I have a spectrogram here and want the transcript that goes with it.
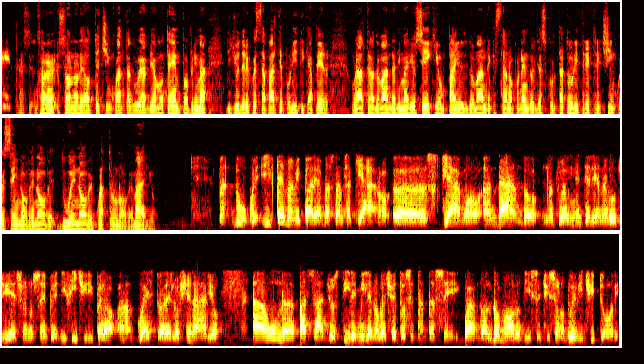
inizio. Eh sono, sono, le 8.52, abbiamo tempo prima di chiudere questa parte politica per un'altra domanda di Mario Secchi, un paio di domande che stanno ponendo gli ascoltatori 335 699 2949. Mario. Ma dunque, il tema mi pare abbastanza chiaro. Uh, stiamo andando, naturalmente le analogie sono sempre difficili, però uh, questo è lo scenario, a un passaggio stile 1976, quando Aldo Moro disse ci sono due vincitori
